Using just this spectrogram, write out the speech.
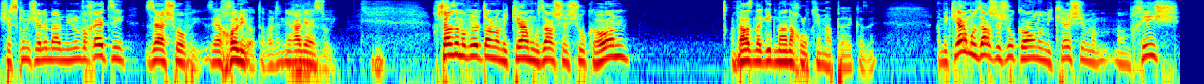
שיסכים לשלם מעל מיליון וחצי, זה השווי. זה יכול להיות, אבל זה נראה לי הזוי. עכשיו זה מוביל אותנו למקרה המוזר של שוק ההון, ואז נגיד מה אנחנו לוקחים מהפרק הזה. המקרה המוזר של שוק ההון הוא מקרה שממחיש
